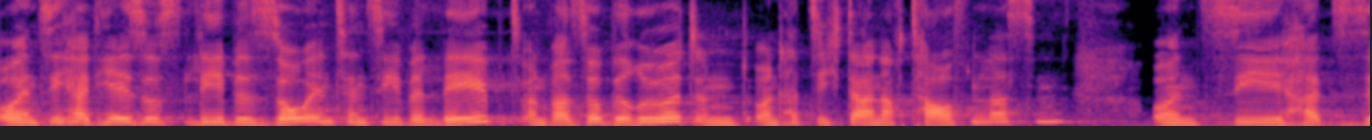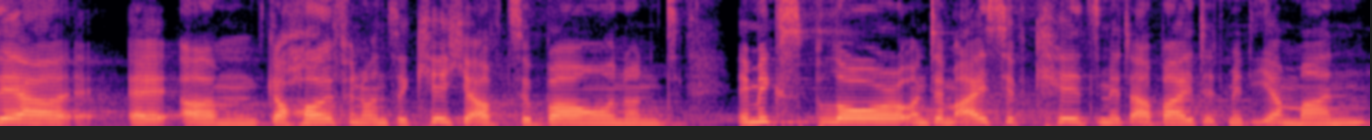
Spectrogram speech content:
und sie hat Jesus Liebe so intensiv erlebt und war so berührt und, und hat sich danach taufen lassen. Und sie hat sehr äh, ähm, geholfen, unsere Kirche aufzubauen und im Explore und im ICF Kids mitarbeitet mit ihrem Mann.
